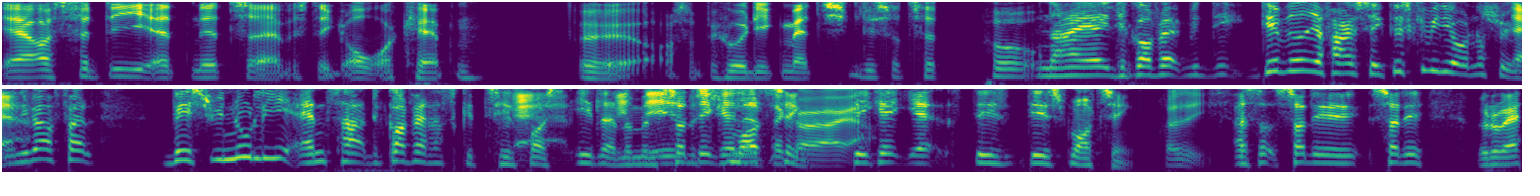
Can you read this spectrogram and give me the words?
Ja, også fordi, at Nets er vist ikke over kappen. Øh, og så behøver de ikke matche lige så tæt på. Nej, det kan godt være. Det, det ved jeg faktisk ikke. Det skal vi lige undersøge. Ja. Men i hvert fald, hvis vi nu lige antager, det kan godt være, der skal tilføjes Ja, et eller andet, men det- så er det, det små ting. gøre, ja. det, kan, ja, det, det er små ting. Præcis. Altså, så er det, så er det, ved du hvad,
